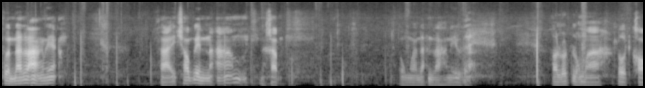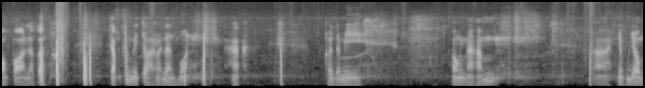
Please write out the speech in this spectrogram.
ส่วนด้านล่างเนี่ยสายชอบเล่นน้ำนะครับ ลงมาด้านล่างนี่เลย เอารถลงมาโหลดของก่อนแล้วก็ กลับขึ้นไปจอดไว้ด้านบนนะฮะก็จะมีห้องน้ำย่อมย่อม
